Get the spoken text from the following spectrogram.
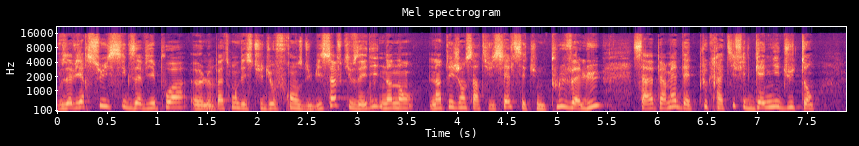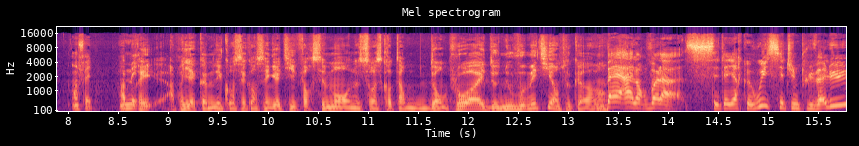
Vous aviez reçu ici Xavier Poix, euh, le patron des studios France d'Ubisoft, qui vous avait dit non, non, l'intelligence artificielle, c'est une plus-value. Ça va permettre d'être plus créatif et de gagner du temps, en fait. Mais- Après, après, il y a quand même des conséquences négatives, forcément, ne serait-ce qu'en termes d'emploi et de nouveaux métiers, en tout cas. hein. Ben alors voilà, c'est-à-dire que oui, c'est une plus-value.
